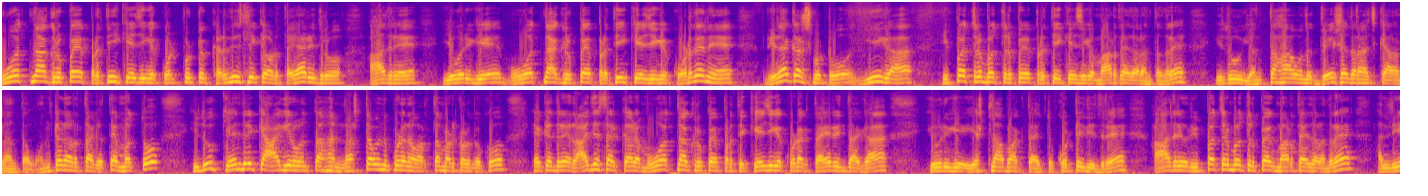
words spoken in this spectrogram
ಮೂವತ್ತ್ನಾಲ್ಕು ರೂಪಾಯಿ ಪ್ರತಿ ಕೆ ಜಿಗೆ ಕೊಟ್ಬಿಟ್ಟು ಖರೀದಿಸ್ಲಿಕ್ಕೆ ಅವರು ತಯಾರಿದ್ರು, ಆದರೆ ಇವರಿಗೆ ಮೂವತ್ತ್ನಾಲ್ಕು ರೂಪಾಯಿ ಪ್ರತಿ ಕೆ ಜಿಗೆ ಕೊಡದೇ ನಿರಾಕರಿಸ್ಬಿಟ್ಟು ಈಗ ಇಪ್ಪತ್ತೊಂಬತ್ತು ರೂಪಾಯಿ ಪ್ರತಿ ಕೆ ಜಿಗೆ ಮಾರ್ತಾ ಇದ್ದಾರೆ ಅಂತಂದರೆ ಇದು ಎಂತಹ ಒಂದು ದ್ವೇಷದ ರಾಜಕಾರಣ ಅಂತ ಒಂದು ಅರ್ಥ ಆಗುತ್ತೆ. ಮತ್ತು ಇದು ಕೇಂದ್ರಕ್ಕೆ ಆಗಿರುವಂತಹ ನಷ್ಟವನ್ನು ಕೂಡ ನಾವು ಅರ್ಥ ಮಾಡ್ಕೊಳ್ಬೇಕು. ಯಾಕಂದರೆ ರಾಜ್ಯ ಸರ್ಕಾರ ಮೂವತ್ತ್ನಾಲ್ಕು ರೂಪಾಯಿ ಪ್ರತಿ ಕೆ ಜಿಗೆ ಕೊಡೋಕ್ಕೆ ತಯಾರಿದ್ದಾಗ ಇವರಿಗೆ ಎಷ್ಟು ಲಾಭ ಆಗ್ತಾ ಇತ್ತು ಕೊಟ್ಟಿದ್ದಿದ್ರೆ, ಆದರೆ ಇವರು ಇಪ್ಪತ್ತೊಂಬತ್ತು ರೂಪಾಯಿಗೆ ಮಾರ್ತಾ ಇದ್ದಾರೆ ಅಂದರೆ ಅಲ್ಲಿ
